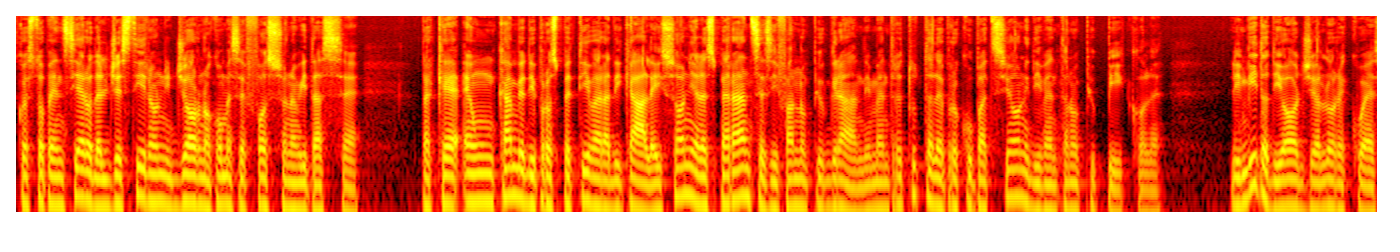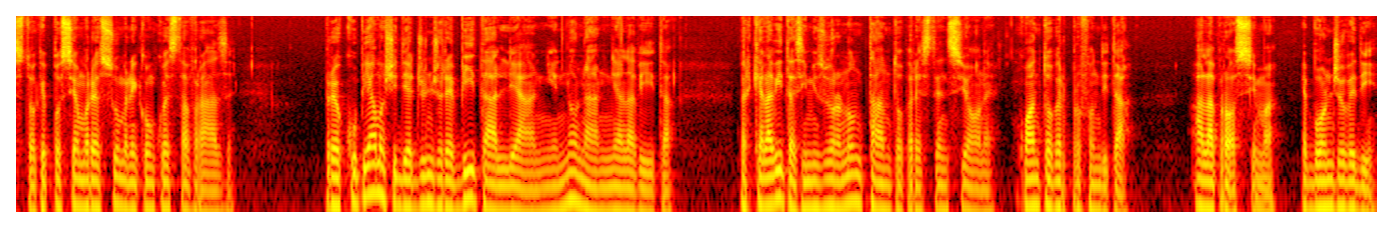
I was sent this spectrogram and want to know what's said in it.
questo pensiero del gestire ogni giorno come se fosse una vita a sé, perché è un cambio di prospettiva radicale, i sogni e le speranze si fanno più grandi, mentre tutte le preoccupazioni diventano più piccole. L'invito di oggi allora è questo, che possiamo riassumere con questa frase. Preoccupiamoci di aggiungere vita agli anni e non anni alla vita, perché la vita si misura non tanto per estensione, quanto per profondità. Alla prossima! E buon giovedì.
